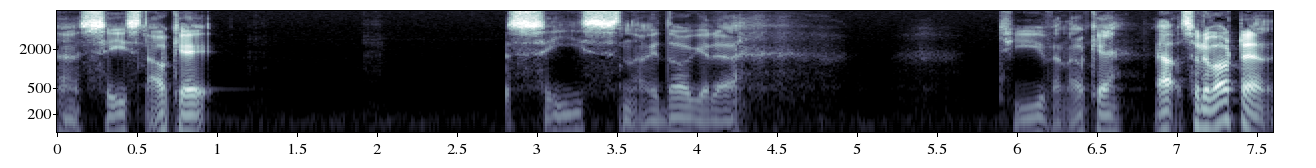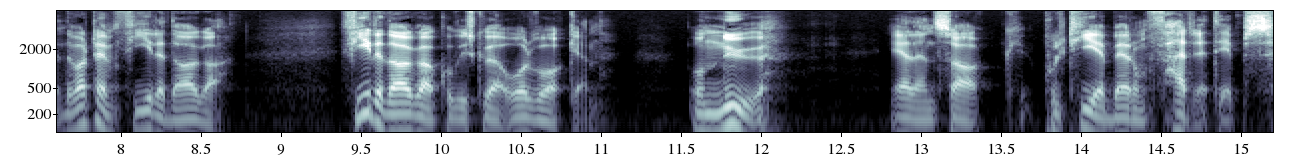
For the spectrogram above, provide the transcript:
uh, 16 OK, 16, og i dag er det 20. Ok. Ja, så det varte, det varte en fire dager. Fire dager hvor vi skulle være årvåken. Og nå er det en sak Politiet ber om færre tips.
